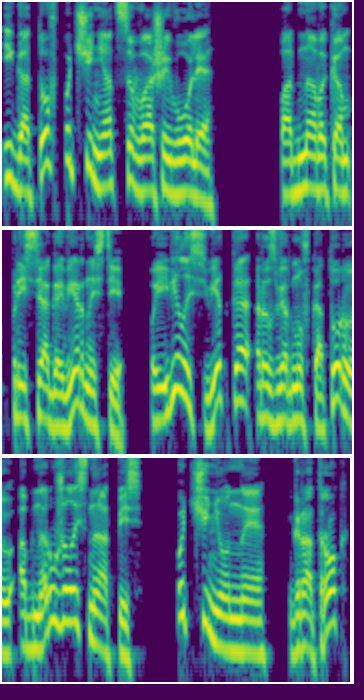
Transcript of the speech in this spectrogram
и готов подчиняться вашей воле. Под навыком «Присяга верности» появилась ветка, развернув которую обнаружилась надпись «Подчиненные. Гратрок.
